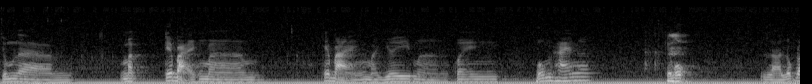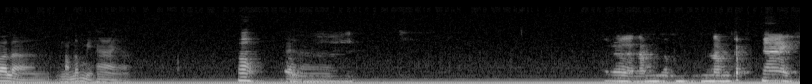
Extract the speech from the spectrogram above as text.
chúng là mà cái bạn mà cái bạn mà duy mà quen 4 tháng á Ừ. là lúc đó là năm lớp 12 à? Không Hay là- đó là năm năm, năm cấp 2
